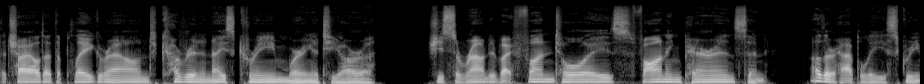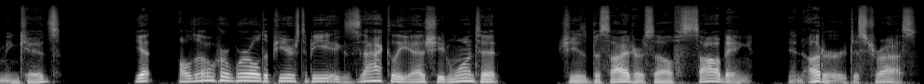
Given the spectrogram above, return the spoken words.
the child at the playground, covered in ice cream, wearing a tiara. She's surrounded by fun toys, fawning parents, and other happily screaming kids. Yet, although her world appears to be exactly as she'd want it, she is beside herself, sobbing in utter distress.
